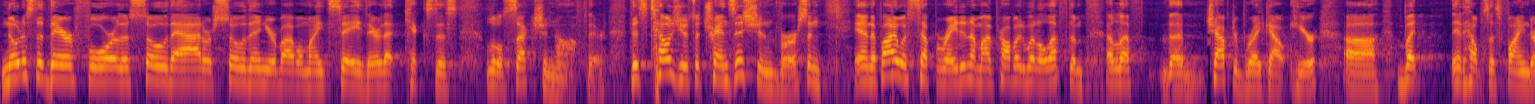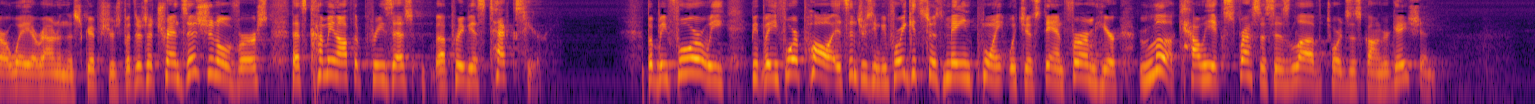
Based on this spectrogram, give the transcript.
Notice the therefore, the so that, or so then your Bible might say there. That kicks this little section off there. This tells you it's a transition verse. And, and if I was separated them, I probably would have left them, I left the chapter break out here. Uh, but it helps us find our way around in the scriptures. But there's a transitional verse that's coming off the uh, previous text here. But before we, before Paul, it's interesting, before he gets to his main point, which is stand firm here, look how he expresses his love towards this congregation.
